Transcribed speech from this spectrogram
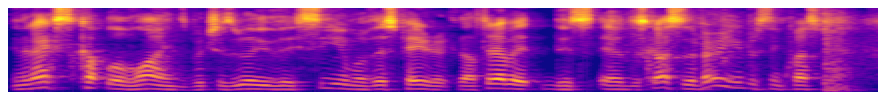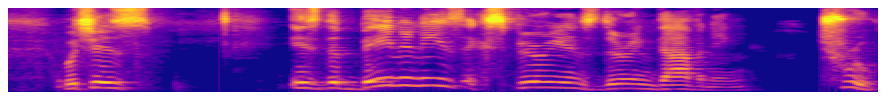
in the next couple of lines, which is really the siyum of this parak, the Alter Rebbe uh, discusses a very interesting question, which is is the Beinani's experience during davening true?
